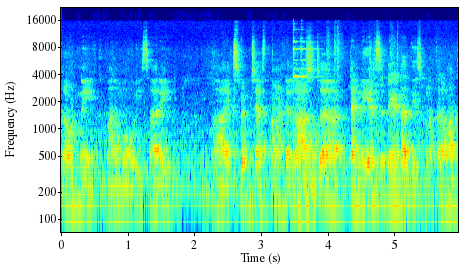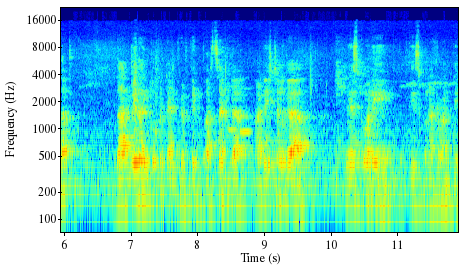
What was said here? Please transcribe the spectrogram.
క్రౌడ్ని మనము ఈసారి ఎక్స్పెక్ట్ చేస్తాం. అంటే లాస్ట్ టెన్ ఇయర్స్ డేటా తీసుకున్న తర్వాత దాని మీద ఇంకొక టెన్ ఫిఫ్టీన్ పర్సెంట్ అడిషనల్గా వేసుకొని తీసుకున్నటువంటి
